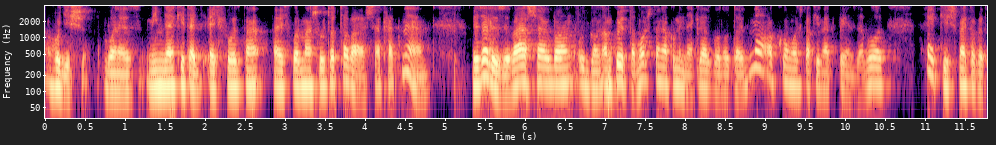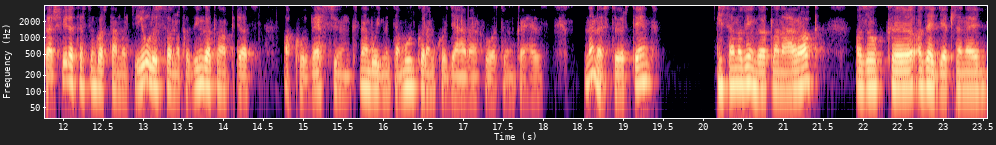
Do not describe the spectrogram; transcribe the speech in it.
hogy is van ez mindenkit egy, egyformán, egyformán sújtott a válság? Hát nem. Az előző válságban, úgy gondolom, amikor jött a mostani, akkor mindenki azt gondolta, hogy na, akkor most akinek pénze volt, egy kis megtakarítást félreteszünk, aztán, hogyha jól összeadnak az ingatlanpiac, akkor veszünk, nem úgy, mint a múltkor, amikor gyávák voltunk ehhez. Nem ez történt, hiszen az ingatlanárak azok az egyetlen egy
